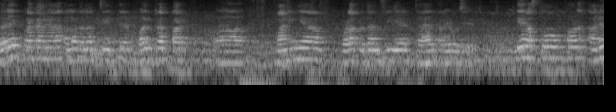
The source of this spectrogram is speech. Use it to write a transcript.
દરેક પ્રકારના અલગ અલગ જે રીતે બલ્ક ટ્રક પાર્ક માનનીય વડાપ્રધાનશ્રીએ જાહેર કરેલો છે તે રસ્તો પણ આને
